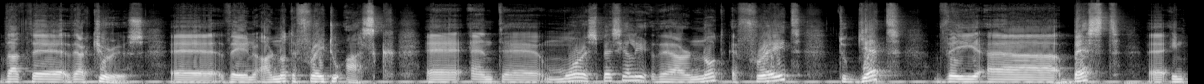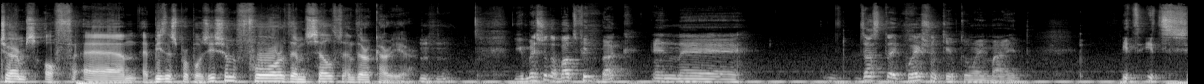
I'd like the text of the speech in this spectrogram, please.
that uh, they are curious uh, they are not afraid to ask uh, and uh, more especially they are not afraid to get the best uh, in terms of um, a business proposition for themselves and their career. Mm-hmm. You mentioned about feedback, and uh, just a question came to my mind. It's it's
